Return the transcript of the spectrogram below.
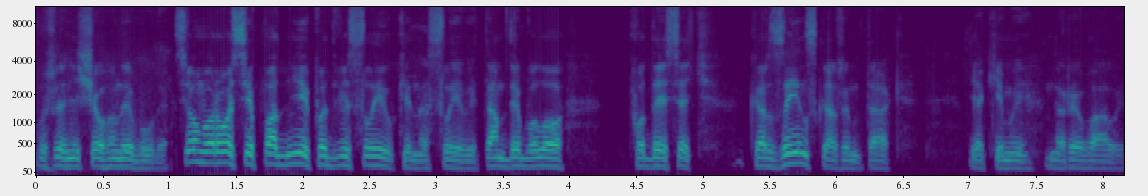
вже нічого не буде. В цьому році по дні по дві сливки на сливі. Там, де було по 10 корзин, скажімо так, які ми наривали.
